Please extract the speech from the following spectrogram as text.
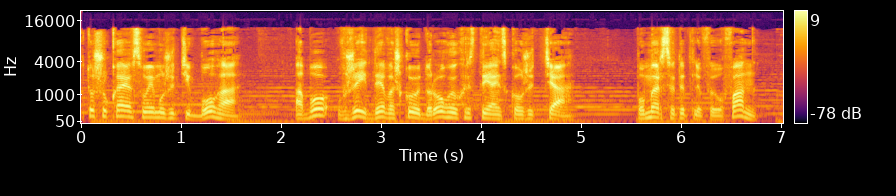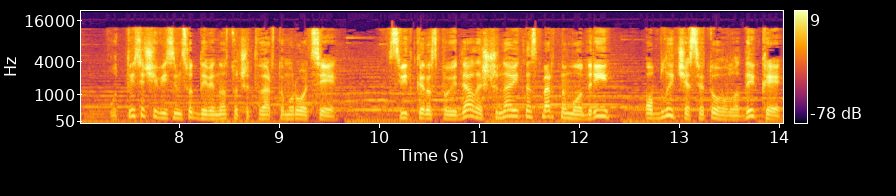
хто шукає в своєму житті Бога або вже йде важкою дорогою християнського життя. Помер святитель Феофан у 1894 році. Свідки розповідали, що навіть на смертному одрі обличчя святого владики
